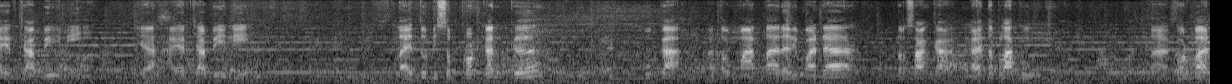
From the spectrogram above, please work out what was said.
air cabai ini, ya air cabai ini, setelah itu disemprotkan ke muka atau mata daripada tersangka, eh, atau pelaku. Nah, korban.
